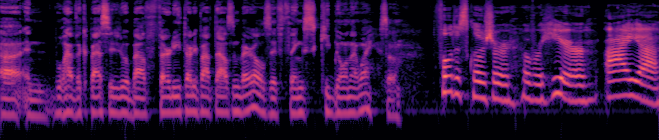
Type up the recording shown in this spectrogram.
uh, and we'll have the capacity to do about 30, 35,000 barrels if things keep going that way. So, Full disclosure over here, I uh,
